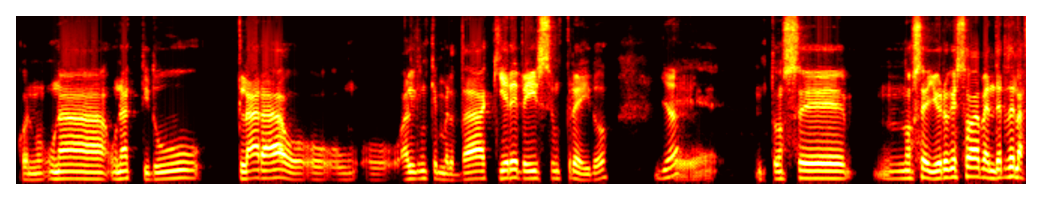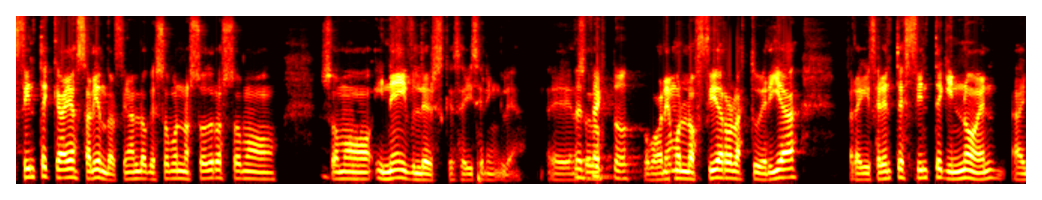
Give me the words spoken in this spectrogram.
con una, una actitud clara o, alguien que en verdad quiere pedirse un crédito. ¿Ya? Eh, entonces, no sé, yo creo que eso va a depender de las fintech que vayan saliendo. Al final lo que somos nosotros somos, somos enablers, que se dice en inglés. Eh, Perfecto. Ponemos los fierros, las tuberías para que diferentes fintech innoven. Hay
